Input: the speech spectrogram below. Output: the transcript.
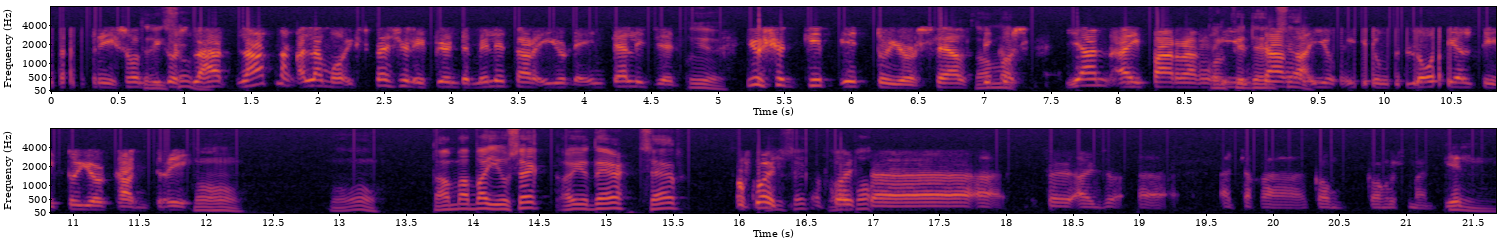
ng treason, because Treason. lahat lahat ng alam mo, especially if you're in the military, you're the intelligence, Oh, yeah. you should keep it to yourself Tama. because yan ay parang yung, tanga, yung, yung loyalty to your country. Oo. Oo. Tama ba, Yusek? Are you there, sir? Of course, Yusek, of course, opo. uh, uh, Sir Arjo uh, at saka Cong- Congressman. Yes, Hmm.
